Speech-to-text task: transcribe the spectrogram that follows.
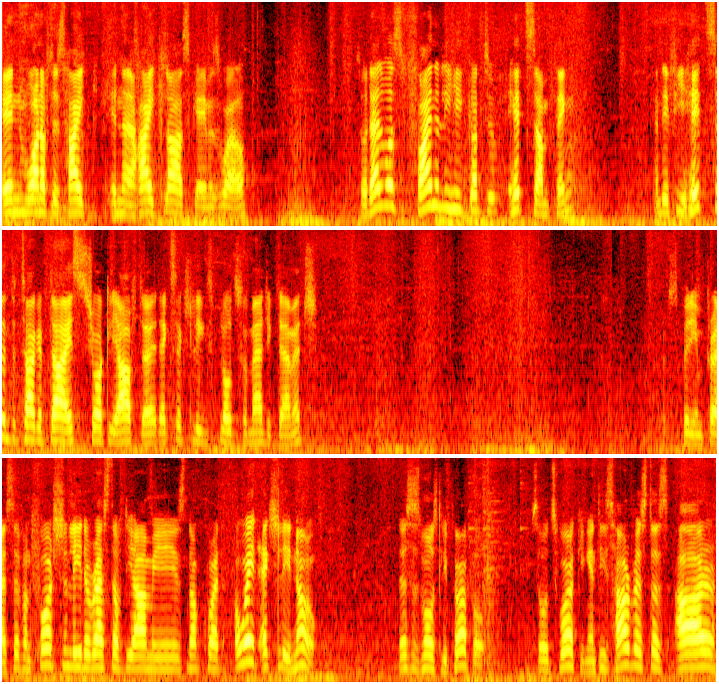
in one of this high in a high class game as well. So that was finally he got to hit something. And if he hits and the target dies shortly after, it actually explodes for magic damage. Which is pretty impressive. Unfortunately, the rest of the army is not quite... Oh, wait, actually, no. This is mostly purple. So it's working. And these harvesters are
